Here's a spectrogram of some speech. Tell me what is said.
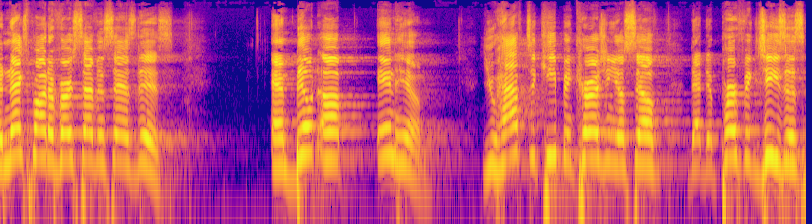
The next part of verse 7 says this and built up in him. You have to keep encouraging yourself that the perfect Jesus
